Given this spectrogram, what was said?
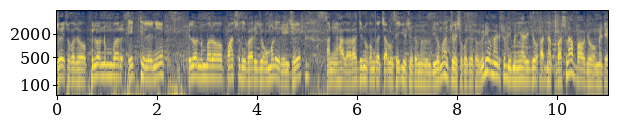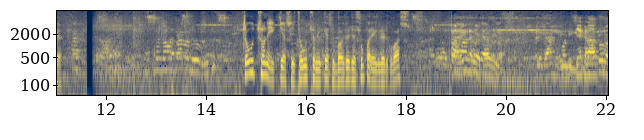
જોઈ શકો છો પેલો નંબર એકથી લઈને પેલો નંબર પાંચ સુધી ભારી જોવા મળી રહી છે. અને હાલ હરાજીનું કામકાજ ચાલુ થઈ ગયું છે. તમે વિડીયોમાં જોઈ શકો છો. તો વીડિયો માઇન્ડ સુધી બન્યા રહીજો. આજના કપાસના ભાવ જોવા માટે. ચૌદસો ને એક્યાસી, ચૌદસો ને એક્યાસી ભાવ થયો છે. સુપર એ ગ્રેડ કપાસ. શેકડા હતું ને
